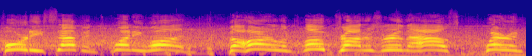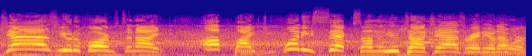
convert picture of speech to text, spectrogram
47-21. The Harlem Globetrotters are in the house wearing Jazz uniforms tonight. Up by 26 on the Utah Jazz Radio Network.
